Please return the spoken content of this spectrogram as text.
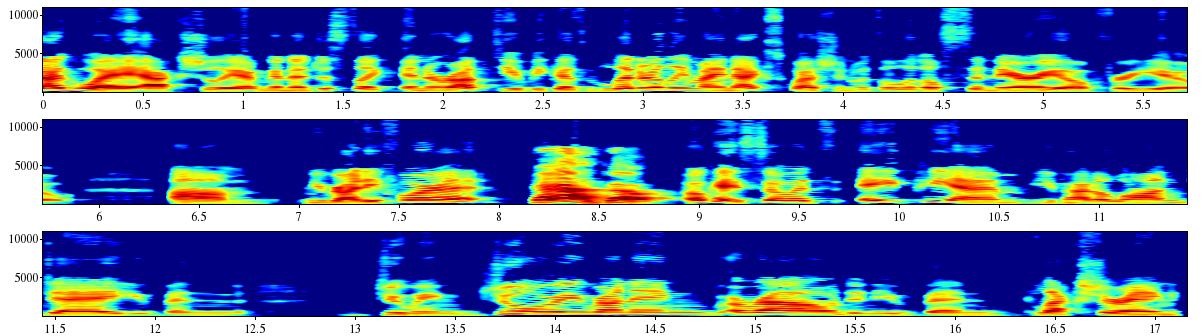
segue actually. I'm going to just like interrupt you because literally my next question was a little scenario for you. Um, you ready for it? Yeah, go. Okay, so it's 8 p.m. You've had a long day. You've been doing jewelry running around and you've been lecturing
